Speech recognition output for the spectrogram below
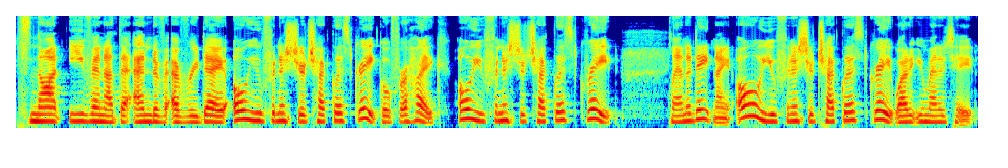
it's not even at the end of every day. Oh, you finished your checklist? Great. Go for a hike. Oh, you finished your checklist? Great. Plan a date night. Oh, you finished your checklist? Great. Why don't you meditate?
